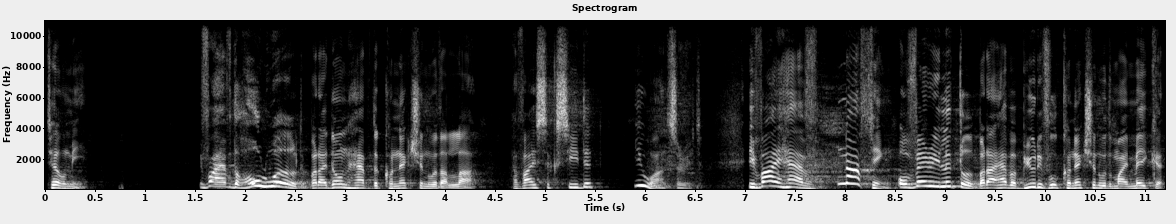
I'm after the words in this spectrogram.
Tell me. If I have the whole world, but I don't have the connection with Allah, have I succeeded? You answer it. If I have nothing or very little, but I have a beautiful connection with my Maker,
